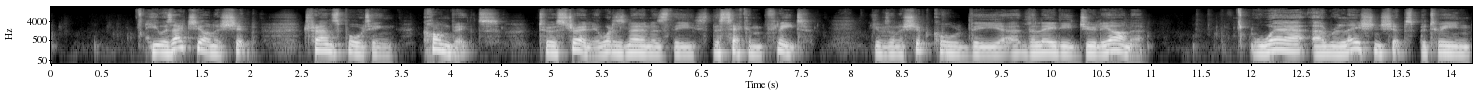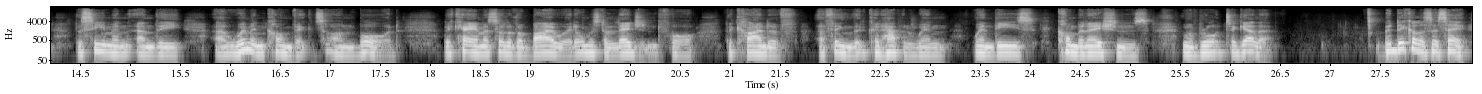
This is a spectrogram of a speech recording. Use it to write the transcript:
He was actually on a ship transporting convicts to Australia, what is known as the the Second Fleet. He was on a ship called the uh, the Lady Juliana, where uh, relationships between the seamen and the uh, women convicts on board became a sort of a byword, almost a legend for the kind of a thing that could happen when when these combinations were brought together. But Nicholas, I say,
